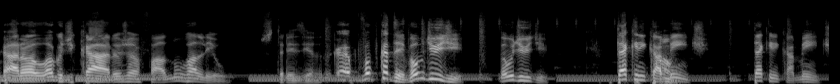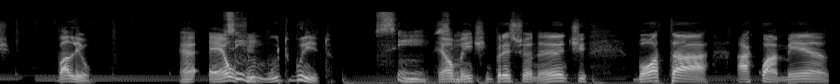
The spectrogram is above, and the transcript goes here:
Cara, logo de cara eu já falo, não valeu os 13 anos. Cadê? Vamos dividir. Vamos dividir. Tecnicamente, não. tecnicamente, valeu. É, é um sim. filme muito bonito. Sim. Realmente sim. impressionante. Bota Aquaman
